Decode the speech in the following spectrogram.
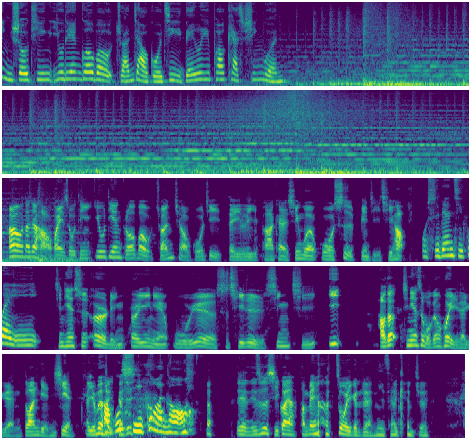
迎收听 UDN Global 转角国际 Daily Podcast 新闻。Hello，大家好，欢迎收听 UDN Global 转角国际 Daily Podcast 新闻。我是编辑七号，我是编辑惠仪。今天是二零二一年五月十七日，星期一。好的，今天是我跟慧仪的远端连线，啊、有没有很？好不习惯哦。对，你是不是习惯旁边要坐一个人，你才感觉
